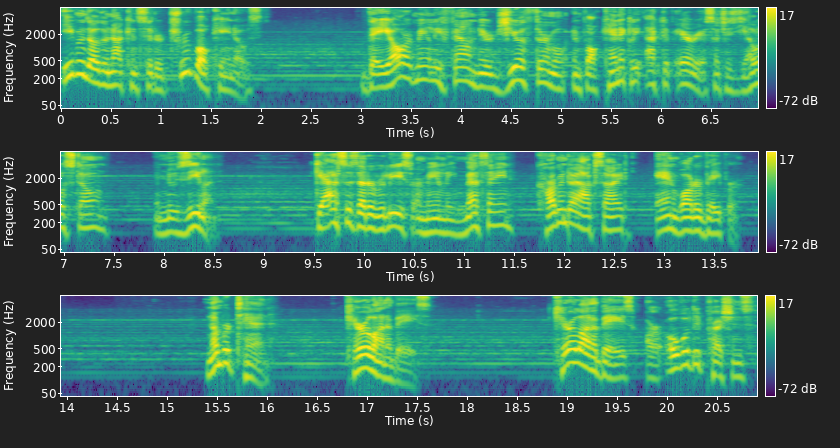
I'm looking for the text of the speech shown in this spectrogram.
Even though they're not considered true volcanoes, they are mainly found near geothermal and volcanically active areas such as Yellowstone and New Zealand. Gases that are released are mainly methane, carbon dioxide, and water vapor. Number 10. Carolina Bays. Carolina Bays are oval depressions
